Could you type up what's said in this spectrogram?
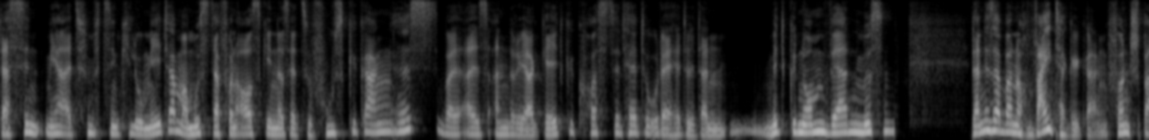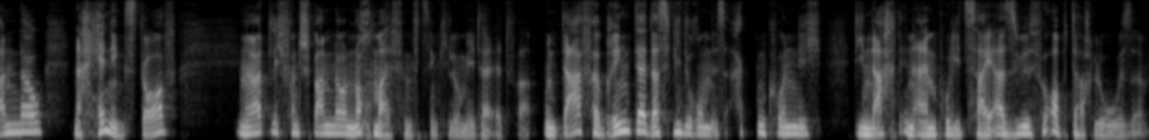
Das sind mehr als 15 Kilometer. Man muss davon ausgehen, dass er zu Fuß gegangen ist, weil alles andere ja Geld gekostet hätte oder er hätte dann mitgenommen werden müssen. Dann ist er aber noch weitergegangen von Spandau nach Henningsdorf nördlich von Spandau nochmal 15 Kilometer etwa. Und da verbringt er, das wiederum ist aktenkundig, die Nacht in einem Polizeiasyl für Obdachlose.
